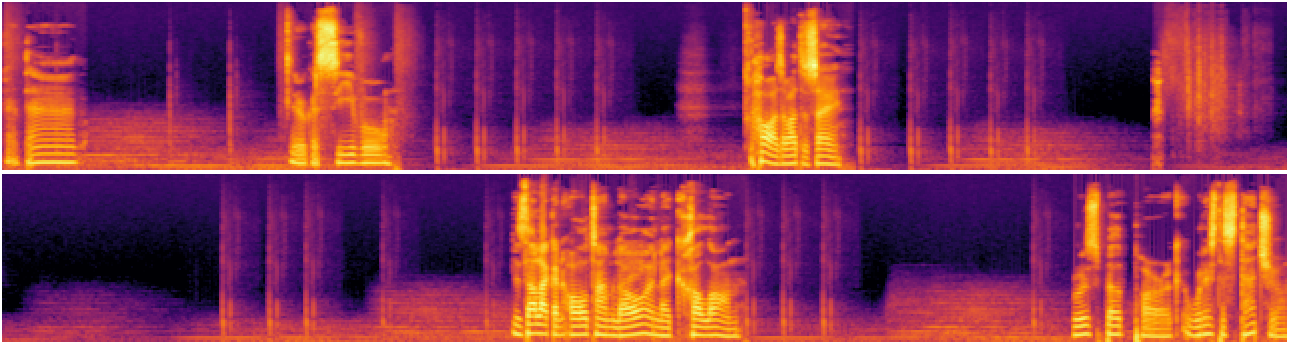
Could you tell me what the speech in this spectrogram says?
Got that. Gazebo. Oh, I was about to say. Is that like an all-time low and like how long? Rosewater Park. What is the statue?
